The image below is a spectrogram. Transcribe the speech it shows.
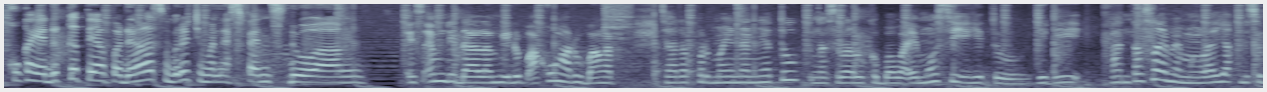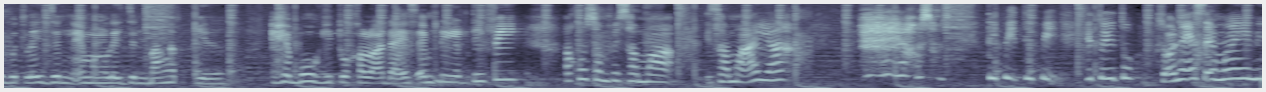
kok kayak deket ya. Padahal sebenarnya cuma as fans doang. SM di dalam hidup aku ngaruh banget. Cara permainannya tuh nggak selalu kebawa emosi gitu. Jadi pantas lah memang layak disebut legend, emang legend banget gitu. Heboh gitu kalau ada SM di TV. Aku sampai sama sama ayah. Hei, aku sama TV TV itu itu. Soalnya SMA ini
